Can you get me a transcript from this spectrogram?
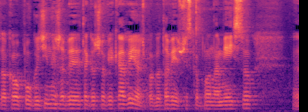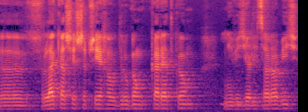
około pół godziny, żeby tego człowieka wyjąć. Pogotowie już wszystko było na miejscu. Yy, Lekarz jeszcze przyjechał drugą karetką, nie wiedzieli co robić.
